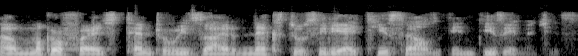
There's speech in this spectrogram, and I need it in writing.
uh, macrophages tend to reside next to CD8 T cells in these images.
